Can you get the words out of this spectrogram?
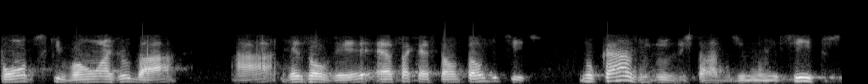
pontos que vão ajudar a resolver essa questão tão difícil. No caso dos estados e municípios,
